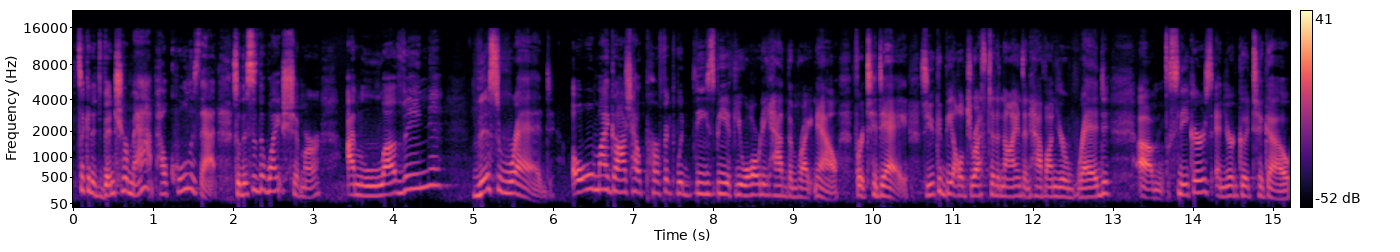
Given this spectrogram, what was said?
It's like an adventure map. How cool is that? So this is the white shimmer. I'm loving this red. Oh my gosh, how perfect would these be if you already had them right now for today. So you could be all dressed to the nines and have on your red um, sneakers and you're good to go.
